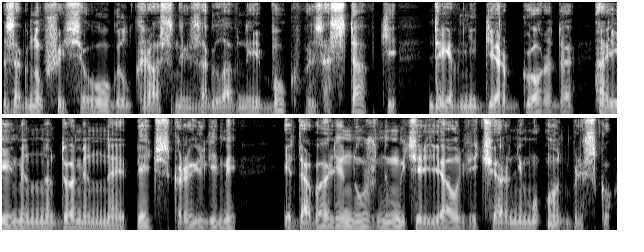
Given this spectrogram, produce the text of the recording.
загнувшийся угол, красные заглавные буквы, заставки, древний герб города, а именно доменная печь с крыльями, и давали нужный материал вечернему отблеску.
